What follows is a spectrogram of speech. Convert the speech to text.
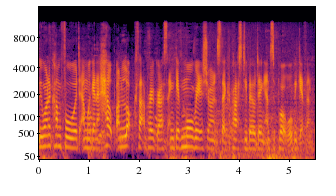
we want to come forward and we're going to help unlock that progress and give more reassurance that capacity building and support will be given.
